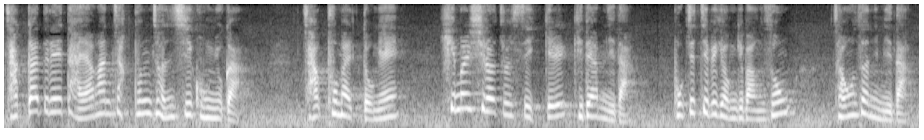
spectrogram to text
작가들의 다양한 작품 전시 공유가 작품 활동에 힘을 실어줄 수 있길 기대합니다. 복지TV 경기방송 정우선입니다.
